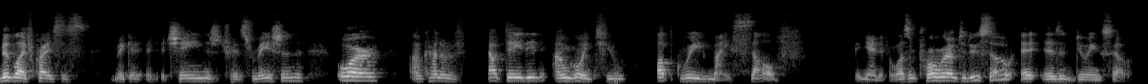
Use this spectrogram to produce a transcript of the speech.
Midlife crisis, make a, a change, transformation, or I'm kind of outdated, I'm going to upgrade myself. Again, if it wasn't programmed to do so, it isn't doing so.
